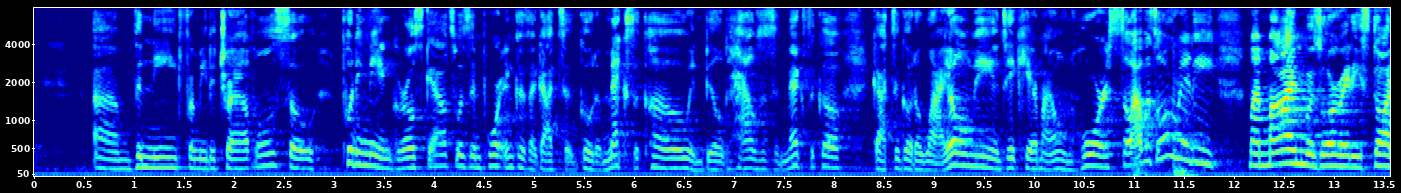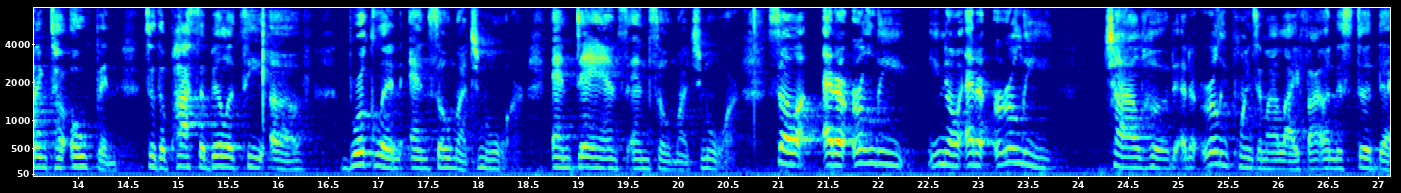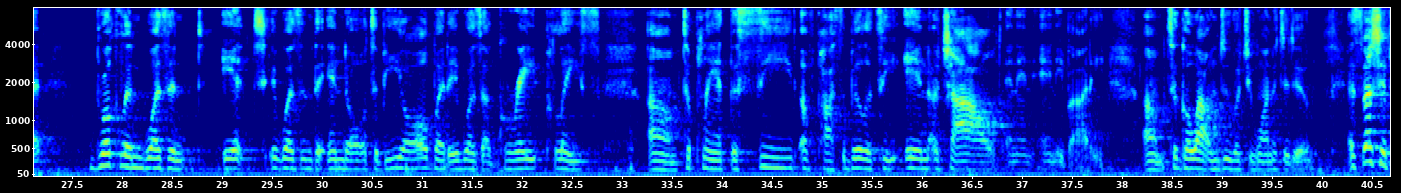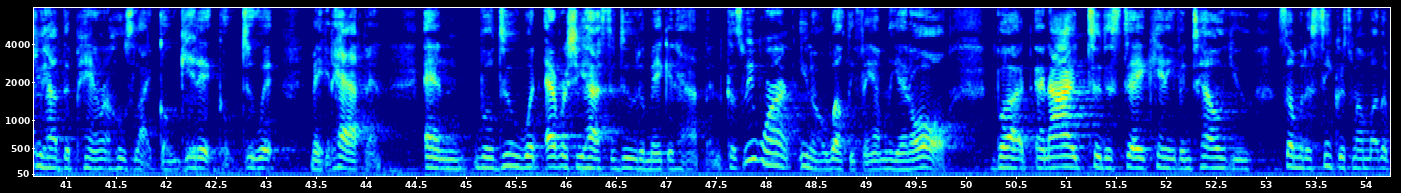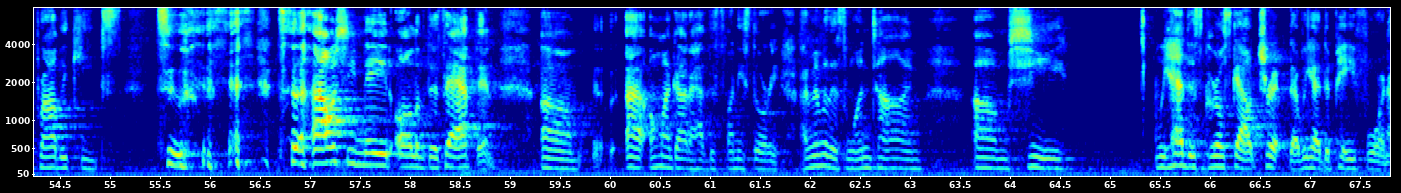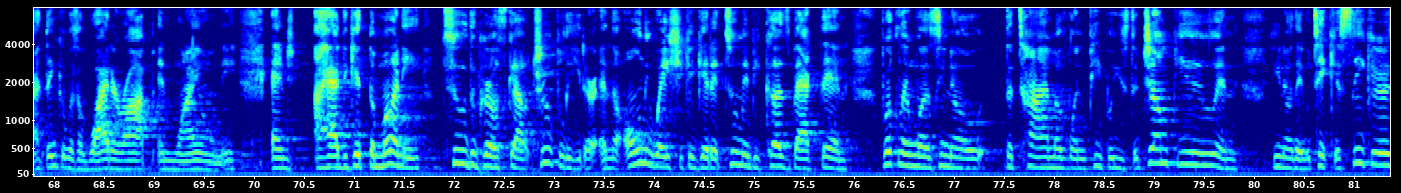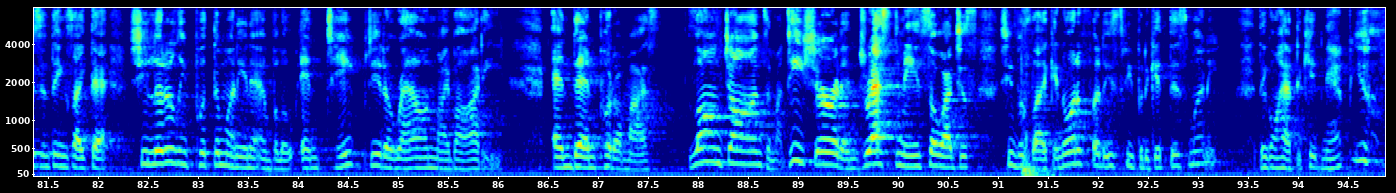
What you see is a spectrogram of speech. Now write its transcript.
um, the need for me to travel. So putting me in Girl Scouts was important because I got to go to Mexico and build houses in Mexico, got to go to Wyoming and take care of my own horse. So I was already, my mind was already starting to open to the possibility of Brooklyn and so much more, and dance and so much more. So at an early, you know, at an early childhood, at an early point in my life, I understood that Brooklyn wasn't it. It wasn't the end all to be all, but it was a great place um, to plant the seed of possibility in a child and in anybody um, to go out and do what you wanted to do. Especially if you have the parent who's like, go get it, go do it, make it happen. And will do whatever she has to do to make it happen. Because we weren't, you know, a wealthy family at all. But, and I to this day can't even tell you some of the secrets my mother probably keeps to to how she made all of this happen. Um, I, oh my God, I have this funny story. I remember this one time um, she we had this Girl Scout trip that we had to pay for, and I think it was a wider op in Wyoming. And I had to get the money to the Girl Scout troop leader, and the only way she could get it to me because back then Brooklyn was, you know, the time of when people used to jump you, and you know they would take your sneakers and things like that. She literally put the money in an envelope and taped it around my body, and then put on my long johns and my t-shirt and dressed me. So I just, she was like, in order for these people to get this money, they're gonna have to kidnap you.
